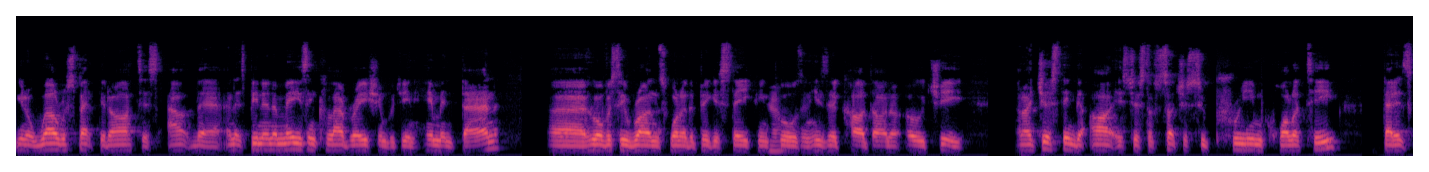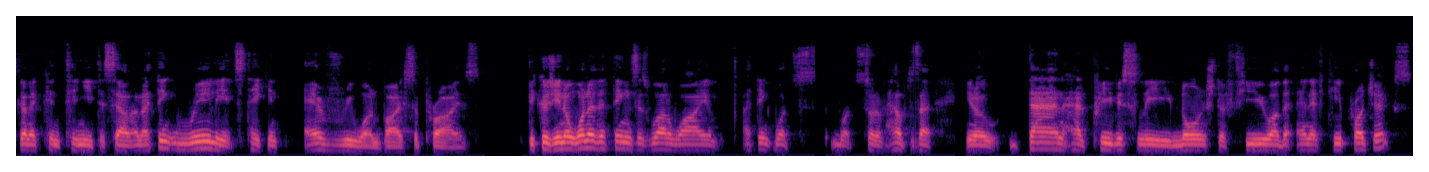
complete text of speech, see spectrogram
you know, well-respected artists out there, and it's been an amazing collaboration between him and Dan, uh, who obviously runs one of the biggest staking yeah. pools, and he's a Cardano OG. And I just think the art is just of such a supreme quality that it's going to continue to sell. And I think really it's taken everyone by surprise. Because, you know, one of the things as well why I think what's what sort of helped is that you know Dan had previously launched a few other NFT projects,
